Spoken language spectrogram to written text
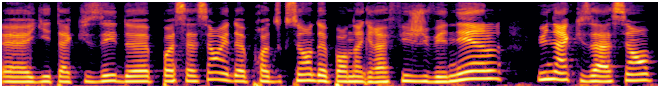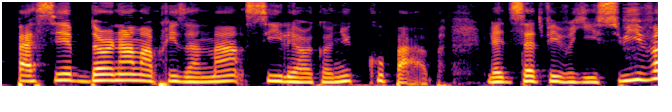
euh, il est accusé de possession et de production de pornographie juvénile, une accusation passible d'un an d'emprisonnement s'il est reconnu coupable. Le 17 février suivant,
